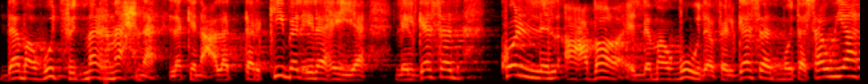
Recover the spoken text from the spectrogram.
ده موجود في دماغنا إحنا لكن على التركيبة الإلهية للجسد كل الأعضاء اللي موجودة في الجسد متساوية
